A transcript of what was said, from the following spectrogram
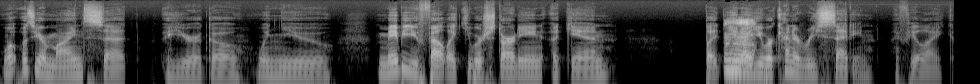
What was your mindset a year ago when you maybe you felt like you were starting again, but you know Mhm. you were kind of resetting? I feel like.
